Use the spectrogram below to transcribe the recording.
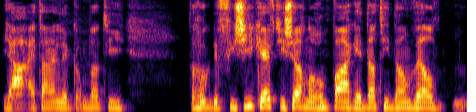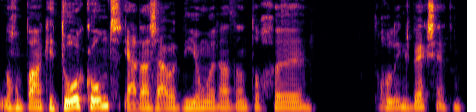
Ja, uiteindelijk omdat hij toch ook de fysiek heeft. Die zag nog een paar keer dat hij dan wel nog een paar keer doorkomt. Ja, dan zou ik die jongen daar dan toch, uh, toch linksback zetten.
